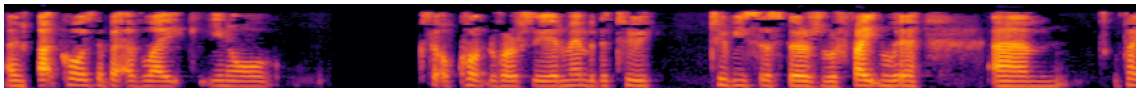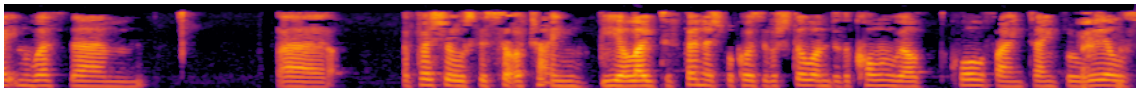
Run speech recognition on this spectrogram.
and that caused a bit of like you know sort of controversy. I remember the two Tooby sisters were fighting with um fighting with um uh officials to sort of try and be allowed to finish because they were still under the Commonwealth qualifying time for Wales.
